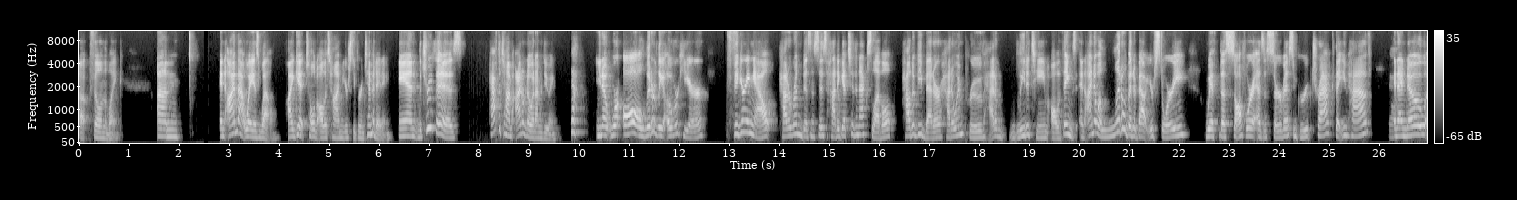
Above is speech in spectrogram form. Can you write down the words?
uh, fill in the blank. Um, and I'm that way as well. I get told all the time, you're super intimidating. And the truth is, half the time, I don't know what I'm doing. Yeah. You know, we're all literally over here figuring out how to run businesses, how to get to the next level, how to be better, how to improve, how to lead a team, all the things. And I know a little bit about your story with the software as a service group track that you have. Yeah. And I know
